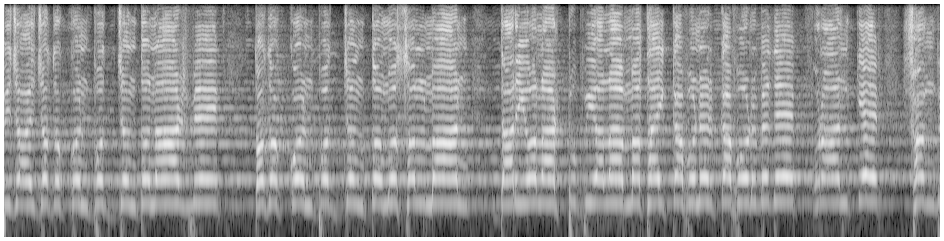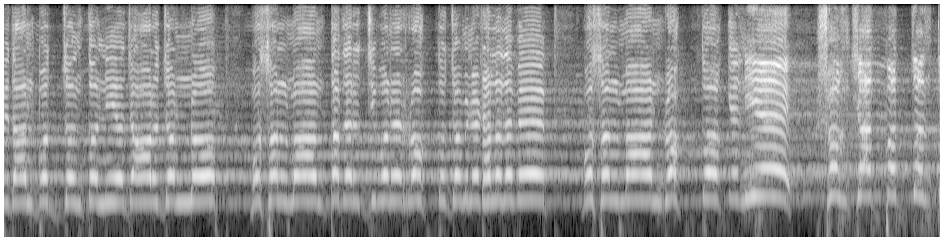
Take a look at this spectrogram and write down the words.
বিজয় যতক্ষণ পর্যন্ত না আসবে, ততক্ষণ পর্যন্ত মুসলমান দাড়িওয়ালা, টুপিওয়ালা, মাথায় কাপড়ের কাপড় বেঁধে কোরআনকে সংবিধান পর্যন্ত নিয়ে যাওয়ার জন্য মুসলমান তাদের জীবনের রক্ত জমিনে ঢেলে দেবে। মুসলমান রক্তকে নিয়ে সংসদ পর্যন্ত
